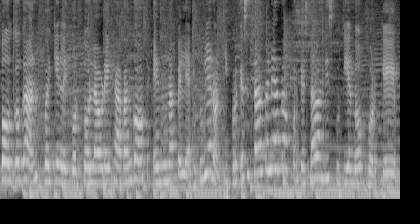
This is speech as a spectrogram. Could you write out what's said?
Paul Gauguin fue quien le cortó la oreja a Van Gogh en una pelea que tuvieron. ¿Y por qué se estaban peleando? Porque estaban discutiendo porque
